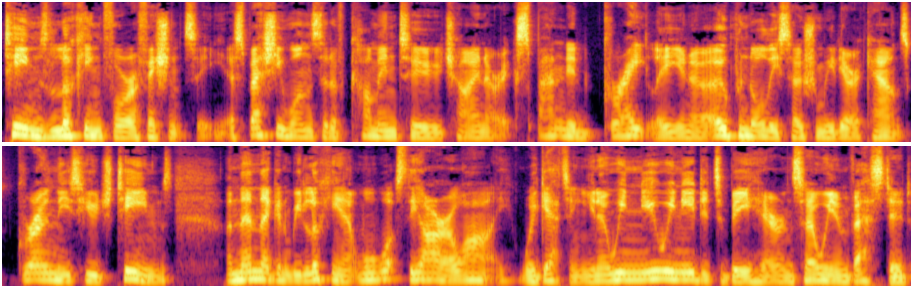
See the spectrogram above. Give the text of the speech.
teams looking for efficiency, especially ones that have come into China, expanded greatly, you know, opened all these social media accounts, grown these huge teams. And then they're going to be looking at, well, what's the ROI we're getting? You know, we knew we needed to be here, and so we invested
